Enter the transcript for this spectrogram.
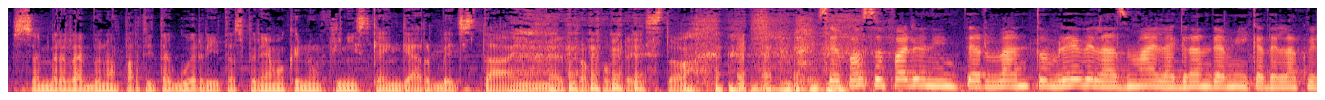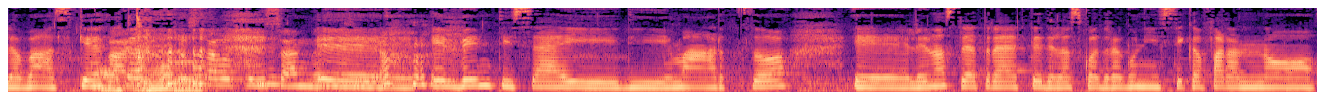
sembrerebbe una partita agguerrita, speriamo che non finisca in garbage time, è troppo presto. Se posso fare un intervento breve, la Smile è grande amica dell'Aquila Basket. Vai, Ottimo. lo stavo pensando E, anch'io. e il 26 di marzo eh, le nostre atlete della squadra agonistica faranno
